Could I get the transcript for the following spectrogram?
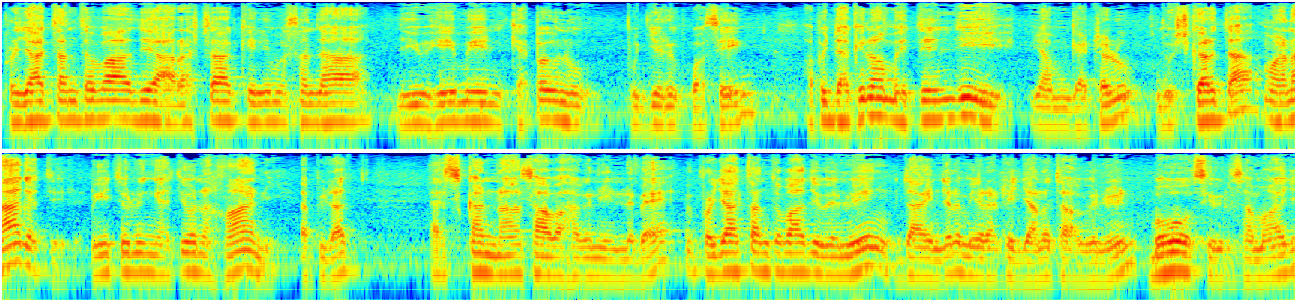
ප්‍රජාතන්ත්‍රවාදය ආරක්ෂා කිරීම සඳහා දීවහීමෙන් කැපවුණු පුද්ගලෙක් වශයෙන් අපි දකිනවා මෙතෙන්දී යම් ගැටලු දුෂ්කරතා අනාගතයේ මේ තුලින් ඇතිවන හානි අපිටත් ඇස්කන් ආසාව වහගෙන ඉන්න බෑ. ප්‍රජාතන්ත්‍රවාදය වෙනුවෙන් දා ඉඳලා මේ රටේ ජනතාව වෙනුවෙන් බොහෝ සිවිල් සමාජ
